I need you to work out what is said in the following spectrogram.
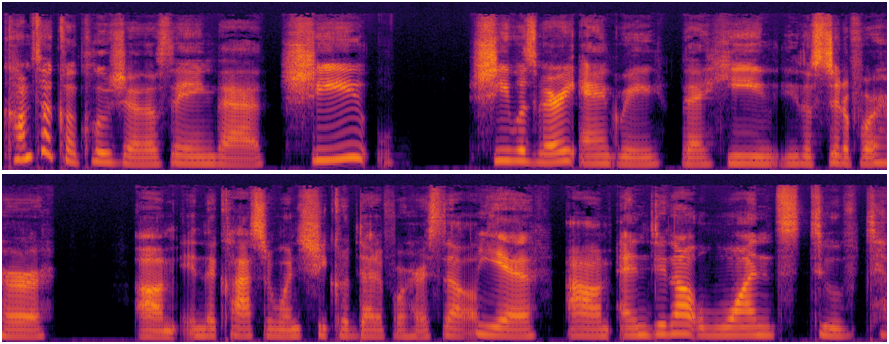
come to a conclusion of saying that she she was very angry that he you know stood up for her um in the classroom when she could have done it for herself Yeah, um and did not want to t-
